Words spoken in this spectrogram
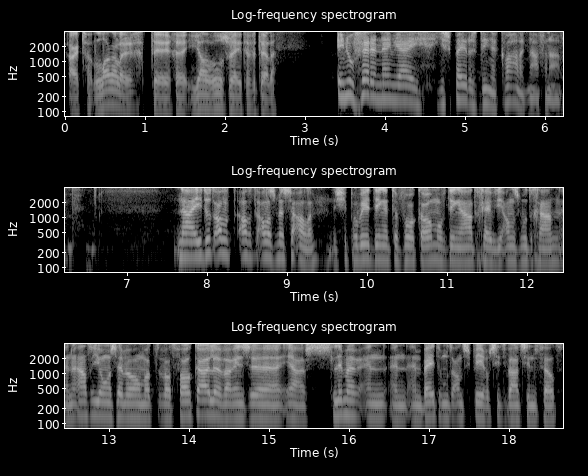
Art Langeler, tegen Jan Roels weet te vertellen. In hoeverre neem jij je spelers dingen kwalijk na vanavond? Nou, je doet altijd, alles met z'n allen. Dus je probeert dingen te voorkomen of dingen aan te geven die anders moeten gaan. En een aantal jongens hebben gewoon wat, wat valkuilen... waarin ze ja, slimmer en, en, en beter moeten anticiperen op situaties in het veld.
